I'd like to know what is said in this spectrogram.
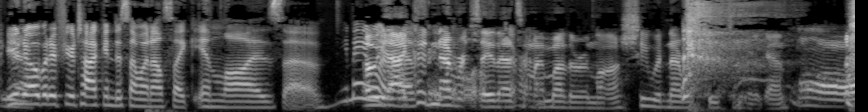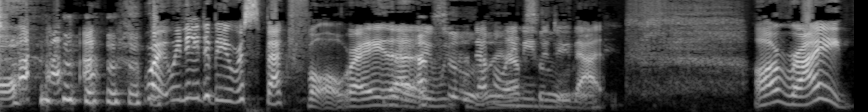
you know." But if you're talking to someone else, like in-laws, uh, you may. Oh yeah, I could phrase it a never say bit that to my mother-in-law. She would never speak to me again. right. We need to be respectful, right? Yeah, That- we absolutely, definitely need to do that. All right.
